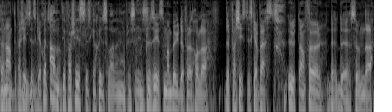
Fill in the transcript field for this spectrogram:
den antifascistiska skyddsvallen. Den antifascistiska skyddsvallen, ja precis. Precis, som man byggde för att hålla det fascistiska väst utanför det, det sunda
